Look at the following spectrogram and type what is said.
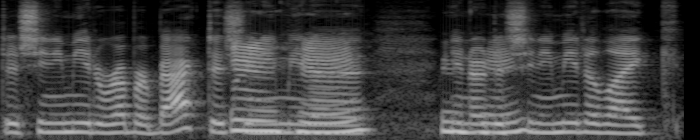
does she need me to rub her back? Does she mm-hmm. need me to, mm-hmm. you know, mm-hmm. does she need me to like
